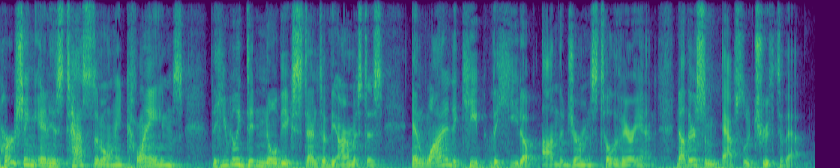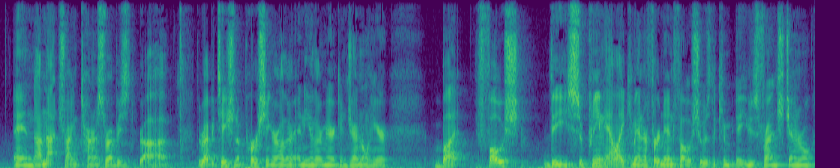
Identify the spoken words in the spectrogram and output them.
Pershing, in his testimony, claims that he really didn't know the extent of the armistice and wanted to keep the heat up on the Germans till the very end. Now, there's some absolute truth to that. And I'm not trying to tarnish the, rep- uh, the reputation of Pershing or other any other American general here, but Foch, the Supreme Allied Commander Ferdinand Foch, who was the he was French general,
